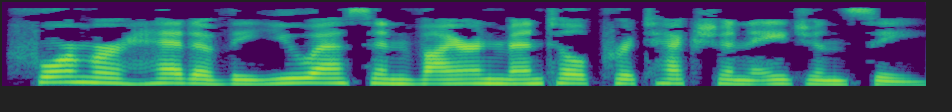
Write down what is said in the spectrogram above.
former head of the U.S. Environmental Protection Agency.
